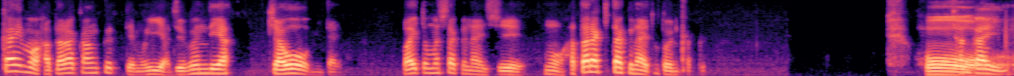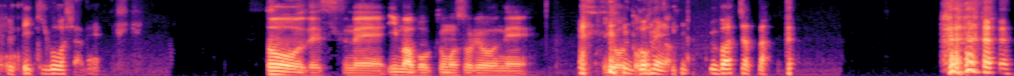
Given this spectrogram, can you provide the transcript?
回も働かんくってもいいや自分でやっちゃおうみたいなバイトもしたくないしもう働きたくないととにかくほう。社会不適合者ねそうですね。今僕もそれをね、言おうと ごめん思った。奪っちゃった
